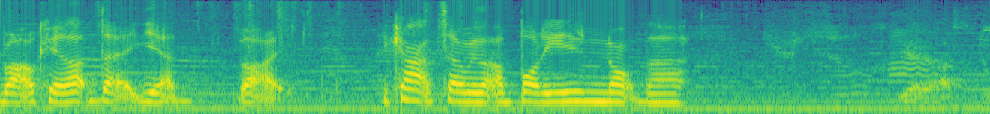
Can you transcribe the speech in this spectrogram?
right, okay, that day, yeah, right. You can't tell me that a body is not there. yeah, it has to.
